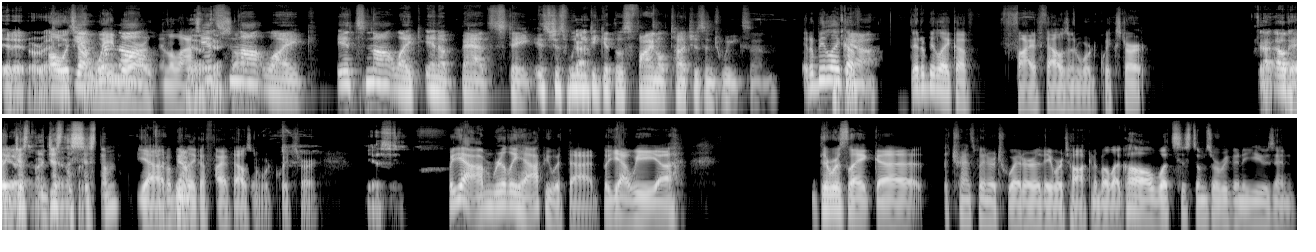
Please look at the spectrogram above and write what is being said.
in it already. Oh, it's Yeah, got way not- more than the last Yeah, one It's saw. not like it's not like in a bad state. It's just we Okay. need to get those final touches and tweaks in. It'll be like yeah. a it'll be like a five thousand word quick start. Uh, okay. like yeah, just that's fine. just the that's system. Yeah, Okay. it'll be Yeah. like a five thousand word quick start. Yes. But yeah, I'm really happy with that. But yeah, we uh there was like uh the transplanter Twitter, they were talking about like, oh, what systems are we going to use? And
